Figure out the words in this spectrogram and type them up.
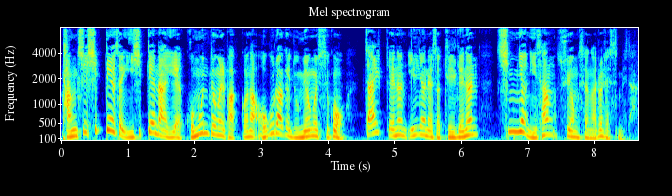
당시 10대에서 20대 나이에 고문 등을 받거나 억울하게 누명을 쓰고 짧게는 1년에서 길게는 10년 이상 수용 생활을 했습니다.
